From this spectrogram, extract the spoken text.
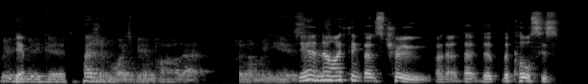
Really, yep. really good. It's a pleasure always being part of that for a number of years. Yeah, no, I think that's true. The, the, the course is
